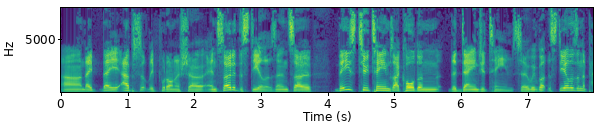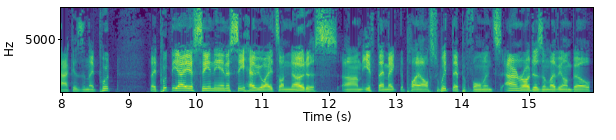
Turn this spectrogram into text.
uh, they they absolutely put on a show, and so did the Steelers. And so these two teams, I call them the danger teams. So we've got the Steelers and the Packers, and they put they put the AFC and the NFC heavyweights on notice um, if they make the playoffs with their performance. Aaron Rodgers and Le'Veon Bell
